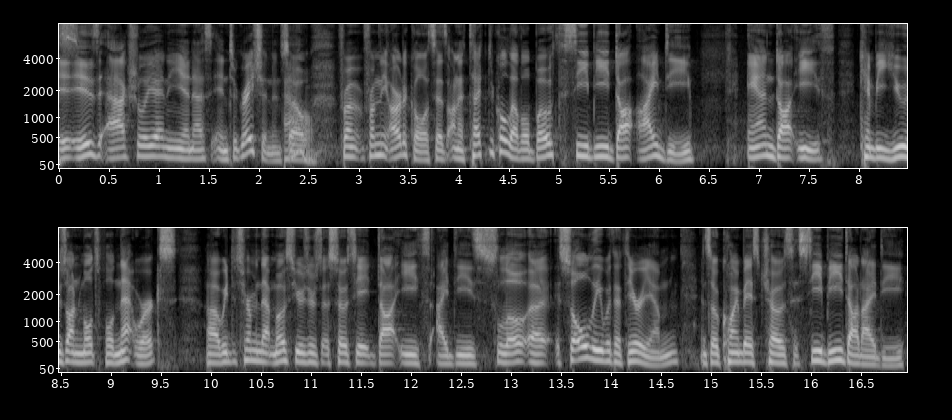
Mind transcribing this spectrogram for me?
this? it is actually an ENS integration. And so Wow. from, from the article, it says on a technical level, both cb.id and .eth can be used on multiple networks. Uh, we determined that most users associate .eth's IDs slow, uh, solely with Ethereum, and so Coinbase chose cb.id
